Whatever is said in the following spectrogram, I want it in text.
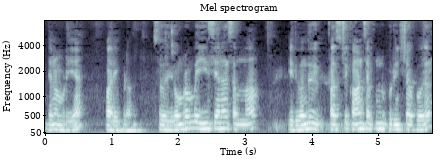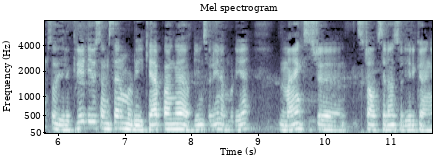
இது நம்முடைய வரைபடம். ஸோ இது ரொம்ப ரொம்ப ஈஸியான சம் தான். இது வந்து ஃபர்ஸ்ட் கான்செப்ட்னு புரிஞ்சிட்டா போதும். ஸோ இதில் கிரியேட்டிவ் சம்ஸ் தான் நம்மளுடைய கேட்பாங்க அப்படின்னு சொல்லி நம்மளுடைய மேக்ஸ் ஸ்டாப்ஸ் uh, எல்லாம் சொல்லியிருக்காங்க.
